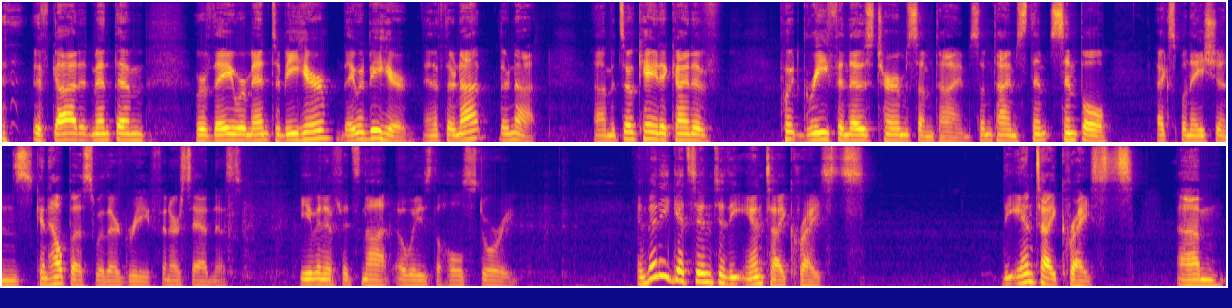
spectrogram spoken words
if God had meant them, or if they were meant to be here, they would be here. And if they're not, they're not. Um, it's okay to kind of put grief in those terms sometimes. Sometimes simple explanations can help us with our grief and our sadness, even if it's not always the whole story. And then he gets into the antichrists. The antichrists. Um,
